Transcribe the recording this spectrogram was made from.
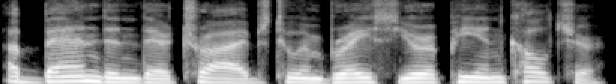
abandoned their tribes to embrace European culture.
